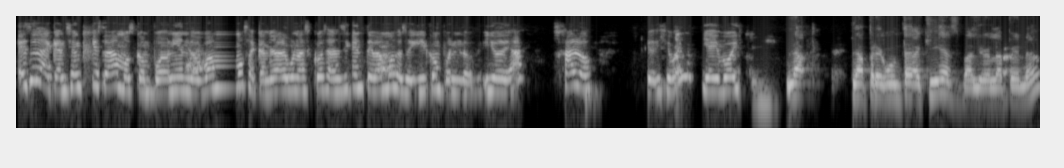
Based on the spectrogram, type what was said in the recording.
esa es la canción que estábamos componiendo, vamos a cambiar algunas cosas, así que te vamos a seguir componiendo. Y yo de, ah, pues, jalo. Y dije, bueno, y ahí voy. La, la pregunta aquí es, ¿valió la pena?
